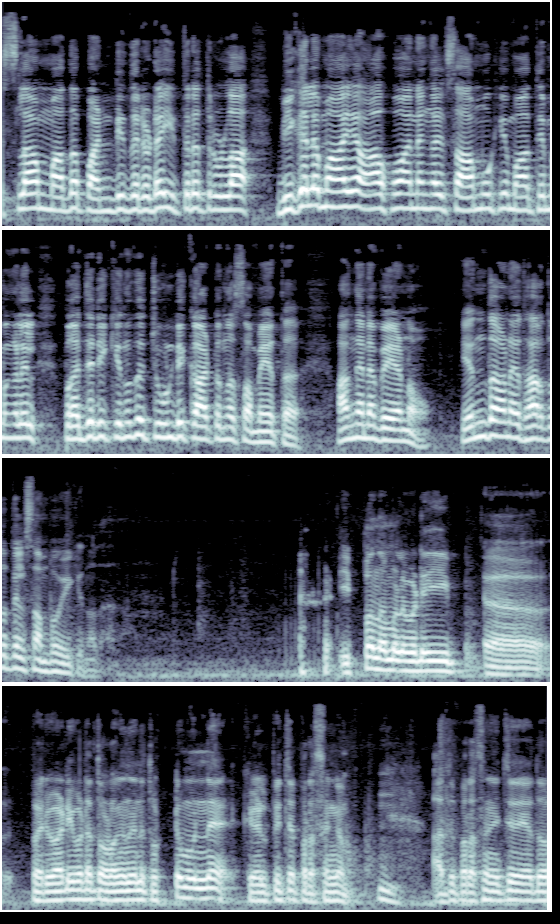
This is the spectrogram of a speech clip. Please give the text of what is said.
ഇസ്ലാം മത പണ്ഡിതരുടെ ഇത്തരത്തിലുള്ള വികലമായ ആഹ്വാനങ്ങൾ സാമൂഹ്യ മാധ്യമങ്ങളിൽ പ്രചരിക്കുന്നത് ചൂണ്ടിക്കാട്ടുന്ന സമയത്ത്. അങ്ങനെ വേണോ? എന്താണ് യഥാർത്ഥത്തിൽ സംഭവിക്കുന്നത്? ഇപ്പൊ നമ്മളിവിടെ ഈ പരിപാടി ഇവിടെ തുടങ്ങുന്നതിന് തൊട്ട് മുന്നേ കേൾപ്പിച്ച പ്രസംഗം. അത് പ്രസംഗിച്ചത് ഏതോ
